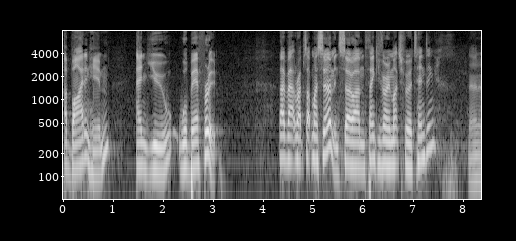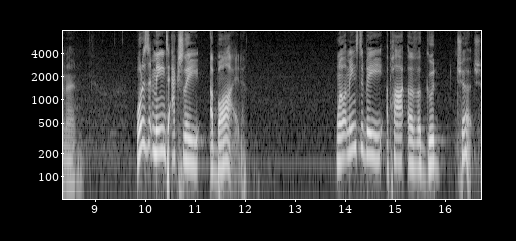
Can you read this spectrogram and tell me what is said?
abide in him, and you will bear fruit. That about wraps up my sermon. So um, thank you very much for attending. No, no, no. What does it mean to actually abide? Well, it means to be a part of a good church.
